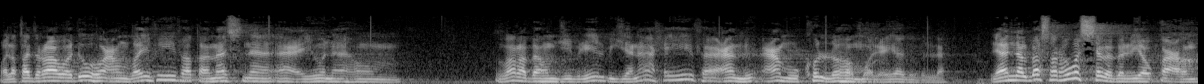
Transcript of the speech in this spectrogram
ولقد راودوه عن ضيفه فطمسنا أعينهم. ضربهم جبريل بجناحه فعموا كلهم والعياذ بالله. لأن البصر هو السبب اللي يوقعهم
